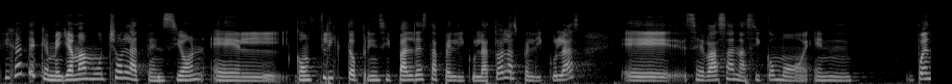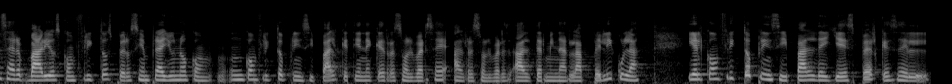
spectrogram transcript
Fíjate que me llama mucho la atención el conflicto principal de esta película. Todas las películas eh, se basan así como en pueden ser varios conflictos, pero siempre hay uno con, un conflicto principal que tiene que resolverse al resolver al terminar la película. Y el conflicto principal de Jesper, que es el,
